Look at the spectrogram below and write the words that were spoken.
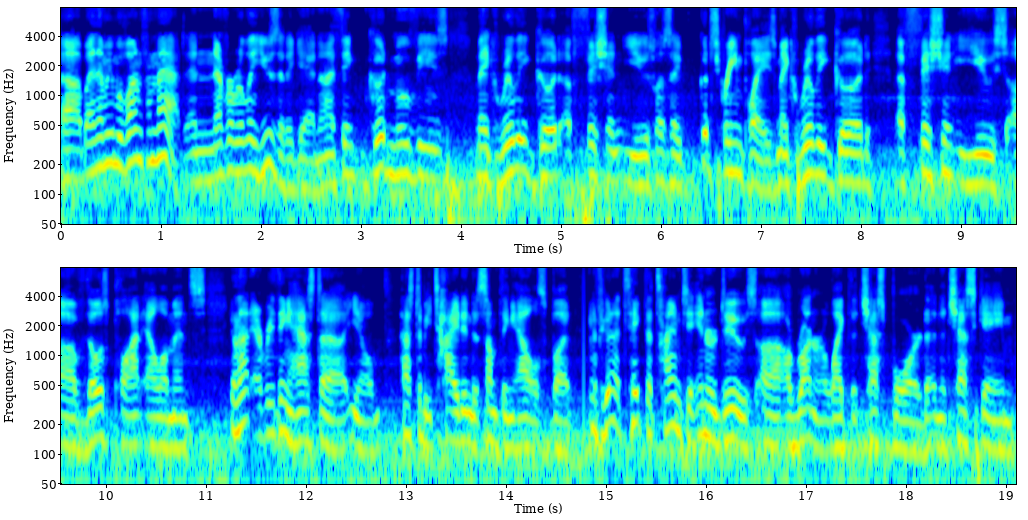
Uh, and then we move on from that and never really use it again. And I think good movies make really good, efficient use. Let's say good screenplays make really good, efficient use of those plot elements. You know, not everything has to, you know, has to be tied into something else. But if you're going to take the time to introduce uh, a runner like the chessboard and the chess game,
